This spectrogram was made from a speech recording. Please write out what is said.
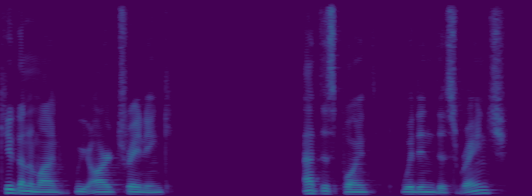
keep that in mind. We are trading at this point within this range,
